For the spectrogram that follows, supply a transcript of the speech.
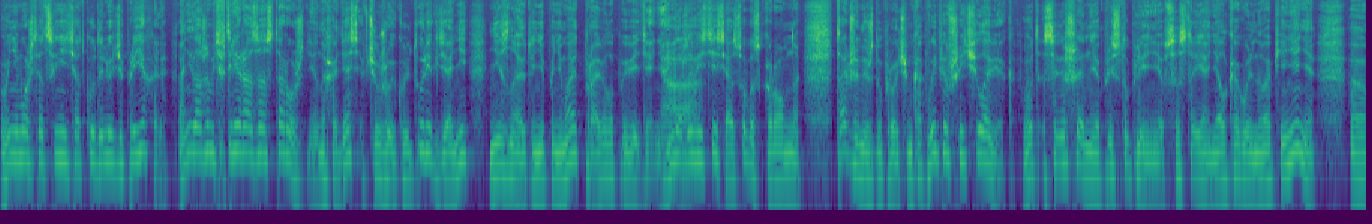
Вы не можете оценить, откуда люди приехали? Они должны быть в три раза осторожнее, находясь в чужой культуре, где они не знают и не понимают правила поведения. Они А-а-а. должны вести себя особо скромно. Также, между прочим, как выпивший человек. Вот совершенное преступление в состоянии алкогольного опьянения э,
